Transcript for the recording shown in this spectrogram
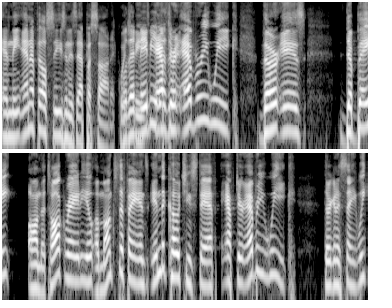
and the NFL season is episodic. Which Well, then means maybe after doesn't- every week there is debate on the talk radio amongst the fans in the coaching staff. After every week, they're going to say we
